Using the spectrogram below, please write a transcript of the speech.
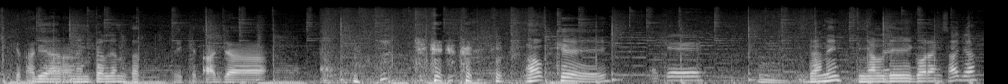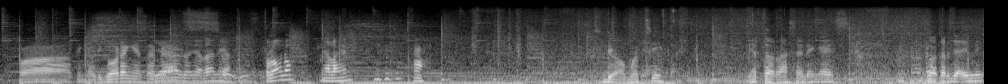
Sedikit aja. Biar nempelnya ntar. Sedikit aja. Oke. Oke. Hmm. Udah nih, tinggal digoreng saja. Wah, tinggal digoreng ya, Sep ya. Iya, nyalain ya. Tolong dong, nyalain. Sedih amat sih. Ya tuh rasa deh guys. Gua kerja ini.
